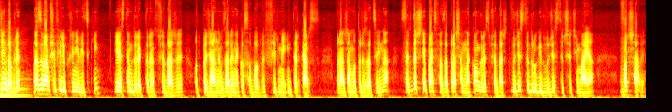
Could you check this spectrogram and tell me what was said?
Dzień dobry, nazywam się Filip Kryniewicki i jestem dyrektorem sprzedaży odpowiedzialnym za rynek osobowy w firmie Intercars, branża motoryzacyjna. Serdecznie Państwa zapraszam na kongres sprzedaż 22-23 maja w Warszawie.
